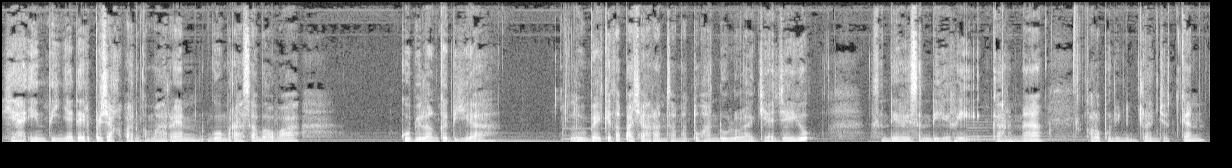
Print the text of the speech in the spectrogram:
ya intinya dari percakapan kemarin gue merasa bahwa gue bilang ke dia lebih baik kita pacaran sama Tuhan dulu lagi aja yuk sendiri-sendiri karena kalaupun ini dilanjutkan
